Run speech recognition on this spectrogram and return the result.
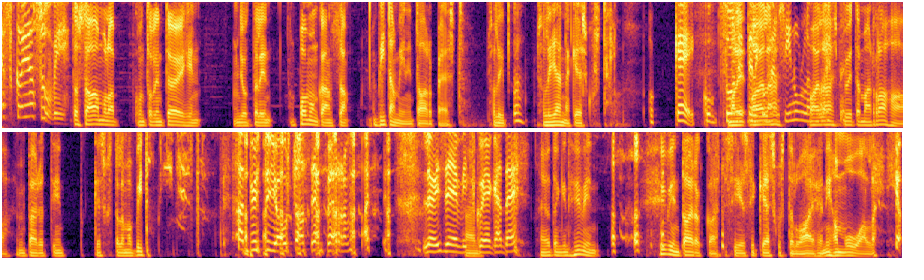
Esko ja Suvi. Tuossa aamulla, kun tulin töihin, juttelin pomon kanssa vitamiinin tarpeesta. Se oli, Oh. se oli jännä keskustelu. Okei, kun Mä olin- mä suositteliko hän lähes- sinulle Mä olin lähes pyytämään rahaa ja me päädyttiin keskustelemaan vitamiineista. Hän pystyi joustamaan sen verran vai? Löi C-vitskuja käteen. Hän jotenkin hyvin, hyvin taidokkaasti siirsi keskusteluaiheen ihan muualle. Joo.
